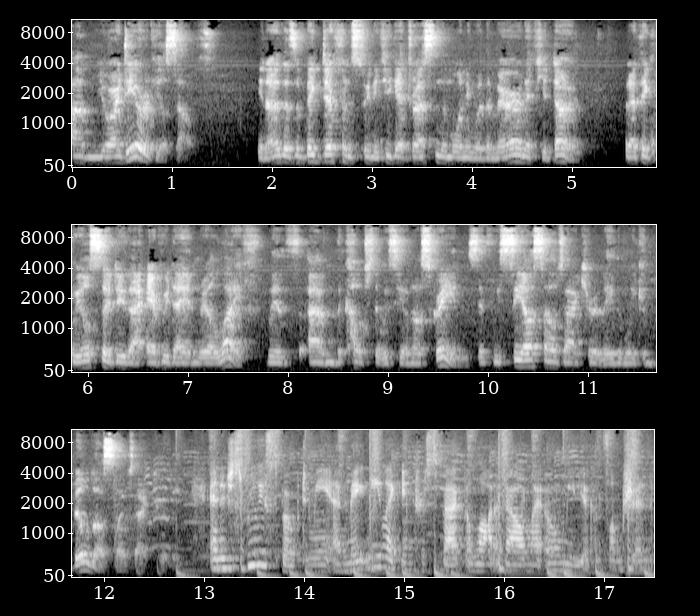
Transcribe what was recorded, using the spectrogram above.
um, your idea of yourself. You know, there's a big difference between if you get dressed in the morning with a mirror and if you don't. But I think we also do that every day in real life with um, the culture that we see on our screens. If we see ourselves accurately, then we can build ourselves accurately. And it just really spoke to me and made me like introspect a lot about my own media consumption,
